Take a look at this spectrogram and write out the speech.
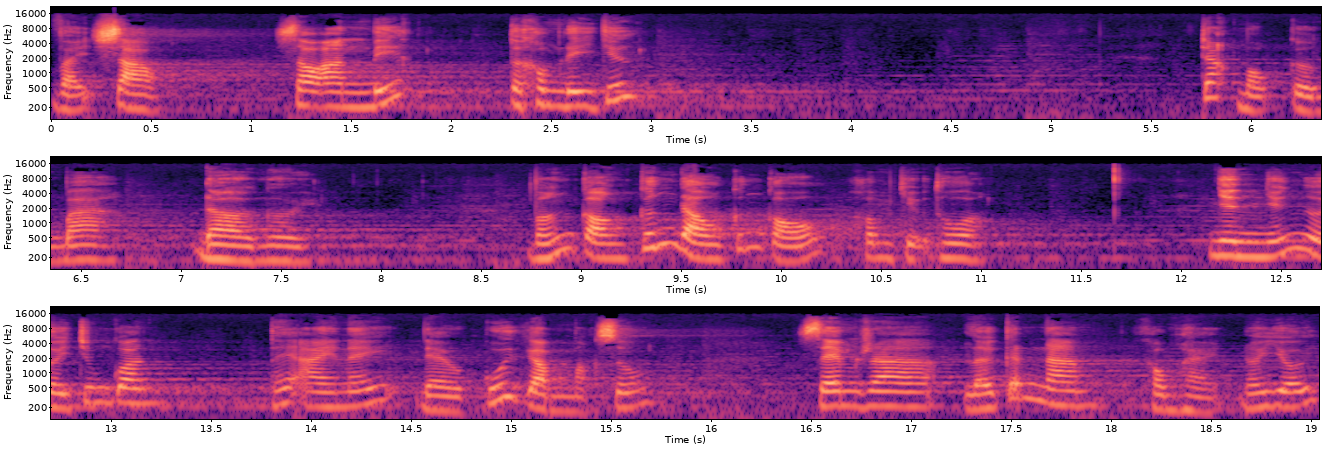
Vậy sao? Sao anh biết? Tôi không đi chứ? Trắc một cường ba, Đờ người. Vẫn còn cứng đầu cứng cổ, Không chịu thua. Nhìn những người chung quanh, Thấy ai nấy đều cúi gầm mặt xuống. Xem ra Lữ Cánh Nam không hề nói dối.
